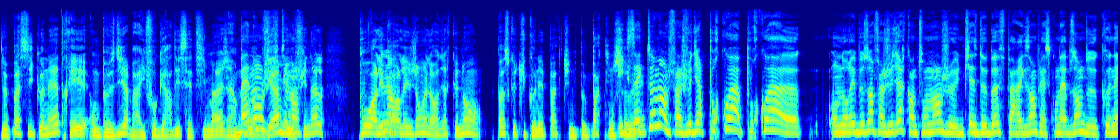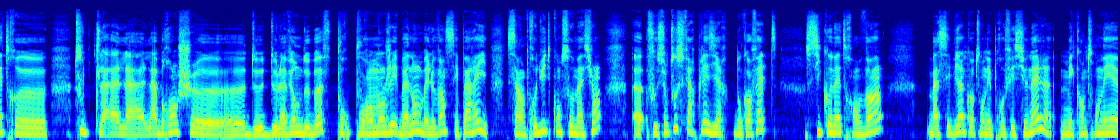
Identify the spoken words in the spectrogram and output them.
de pas s'y connaître et on peut se dire bah il faut garder cette image un bah peu haut de gamme, mais au final pour aller voir les gens et leur dire que non, parce que tu connais pas que tu ne peux pas consommer. Exactement. Enfin, je veux dire, pourquoi, pourquoi euh, on aurait besoin. Enfin, je veux dire, quand on mange une pièce de bœuf, par exemple, est-ce qu'on a besoin de connaître euh, toute la, la, la branche euh, de, de la viande de bœuf pour pour en manger? Bah non, mais le vin c'est pareil. C'est un produit de consommation. Euh, faut surtout se faire plaisir. Donc en fait, s'y connaître en vin. Bah c'est bien quand on est professionnel, mais quand on est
